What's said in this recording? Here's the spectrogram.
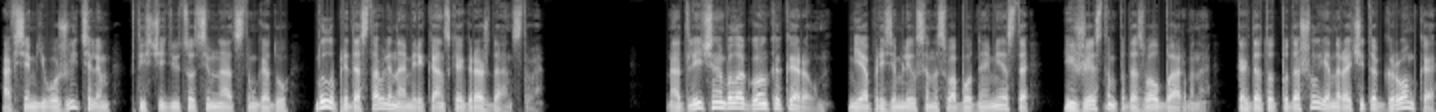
а всем его жителям в 1917 году было предоставлено американское гражданство. Отличная была гонка, Кэрол. Я приземлился на свободное место и жестом подозвал бармена. Когда тот подошел, я нарочито громко,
